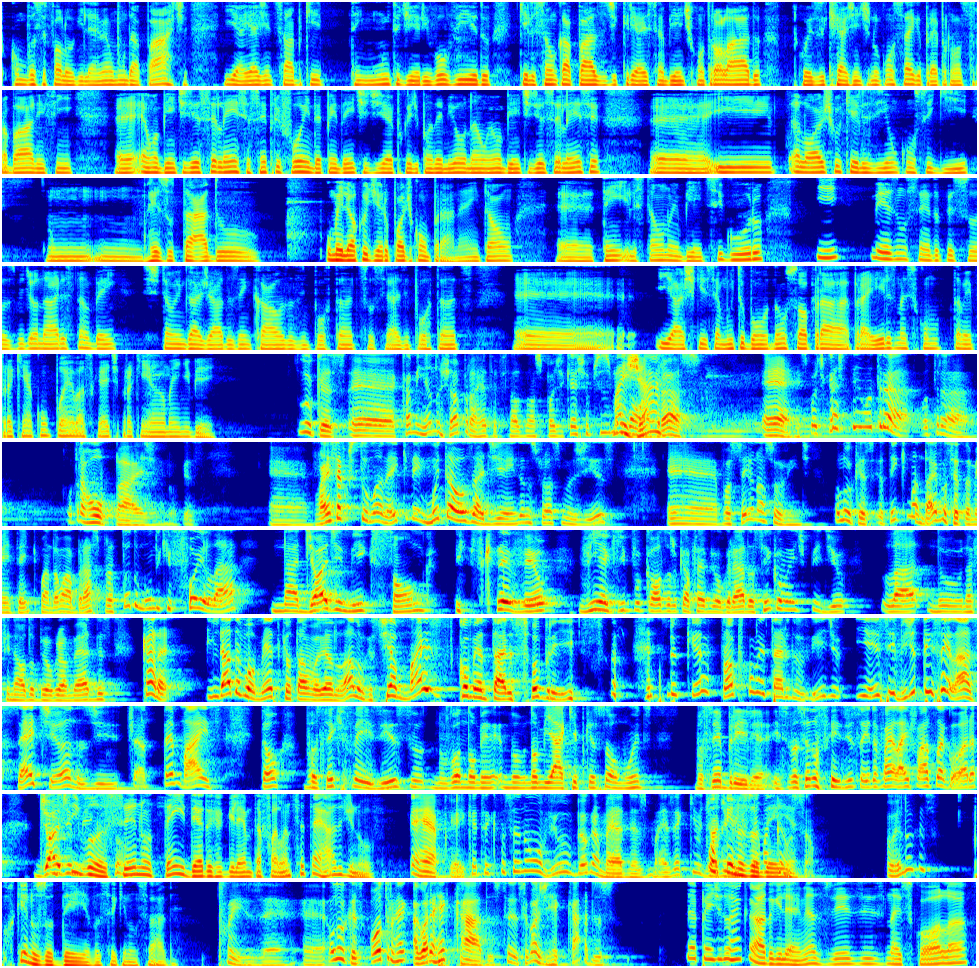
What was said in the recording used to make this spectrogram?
como você falou, Guilherme, é um mundo à parte, e aí a gente sabe que tem muito dinheiro envolvido, que eles são capazes de criar esse ambiente controlado, coisa que a gente não consegue para ir para o nosso trabalho, enfim, é, é, um ambiente de excelência, sempre foi, independente de época de pandemia ou não, é um ambiente de excelência é, e é lógico que eles iam conseguir um, um, resultado o melhor que o dinheiro pode comprar, né? Então é, tem, eles estão num ambiente seguro e mesmo sendo pessoas milionárias também estão engajados em causas importantes, sociais importantes. É, e acho que isso é muito bom, não só para eles, mas como também para quem acompanha basquete, para quem ama a NBA. Lucas, é, caminhando já para a reta final do nosso podcast, eu preciso mandar um abraço. É, esse podcast tem outra outra outra roupagem, Lucas. É, vai se acostumando aí que vem muita ousadia ainda nos próximos dias. É, você e o nosso ouvinte. Ô, Lucas, eu tenho que mandar, e você também tem que mandar um abraço para todo mundo que foi lá na George Mix Song e escreveu Vim aqui por causa do Café Belgrado, assim como a gente pediu lá no, na final do Belgrado Madness. Cara, em dado momento que eu tava olhando lá, Lucas, tinha mais comentários sobre isso do que o próprio comentário do vídeo. E esse vídeo tem, sei lá, sete anos, de até mais. Então, você que fez isso, não vou nome, nomear aqui porque são muitos, você brilha. E se você não fez isso ainda, vai lá e faça agora. George e se Mixon. você não tem ideia do que o Guilherme tá falando, você tá errado de novo. É, porque aí quer dizer que você não ouviu o Belgram Madness, mas é que o George Por que nos odeia? Oi, Lucas? Por que nos odeia, você que não sabe? Pois é. é. Ô, Lucas, outro re... agora é recados. Você, você gosta de recados? Depende do recado, Guilherme. Às vezes na escola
